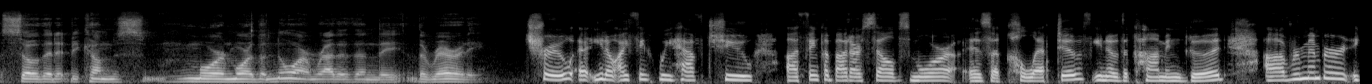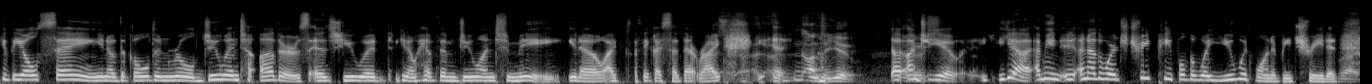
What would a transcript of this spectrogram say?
so that it becomes more and more the norm rather than the, the rarity true. Uh, you know, I think we have to uh, think about ourselves more as a collective, you know, the common good. Uh, remember the old saying, you know, the golden rule do unto others as you would, you know, have them do unto me. You know, I, I think I said that right. Uh, unto you uh, unto you. Yeah, I mean, in other words, treat people the way you would want to be treated. Right.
